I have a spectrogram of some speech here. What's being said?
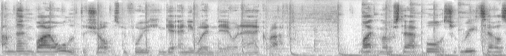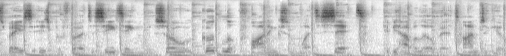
and then by all of the shops before you can get anywhere near an aircraft. Like most airports, retail space is preferred to seating, so good luck finding somewhere to sit if you have a little bit of time to kill.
